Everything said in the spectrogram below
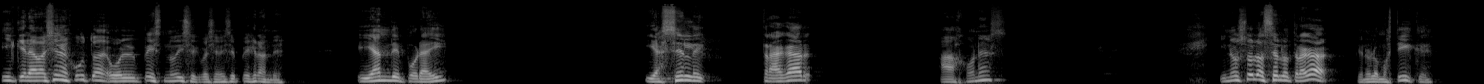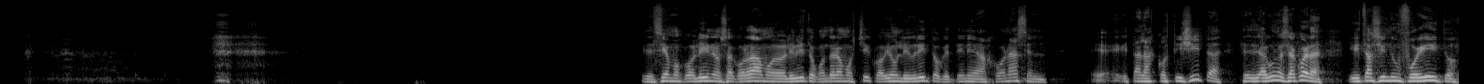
y que la ballena justo, o el pez, no dice que ballena, dice pez grande, y ande por ahí y hacerle tragar a Jonás. Y no solo hacerlo tragar, que no lo mastique. Y decíamos, Colín, nos acordamos de los libritos cuando éramos chicos, había un librito que tiene a Jonás en, eh, están las costillitas, algunos se acuerdan, y está haciendo un fueguito.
